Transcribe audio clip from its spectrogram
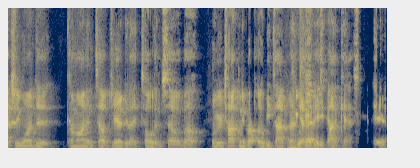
actually wanted to come on and tell Jared that I told him so about when we were talking about Obi Toppin on yesterday's yeah. podcast. And,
